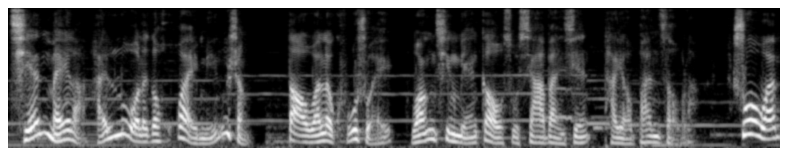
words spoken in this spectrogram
钱没了，还落了个坏名声。倒完了苦水，王庆勉告诉下半仙，他要搬走了。说完，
